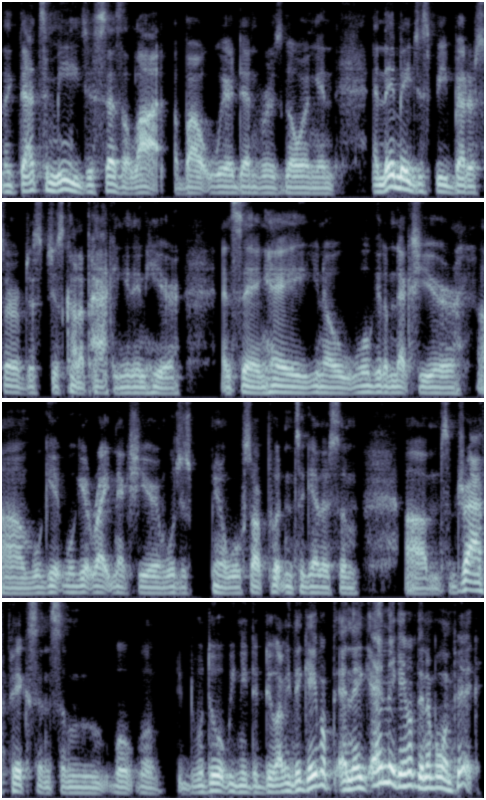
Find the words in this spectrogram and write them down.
like that to me just says a lot about where Denver is going and and they may just be better served just just kind of packing it in here and saying hey you know we'll get them next year um, we'll get we'll get right next year and we'll just you know we'll start putting together some um, some draft picks and some we'll we'll we'll do what we need to do I mean they gave up and they and they gave up the number one pick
